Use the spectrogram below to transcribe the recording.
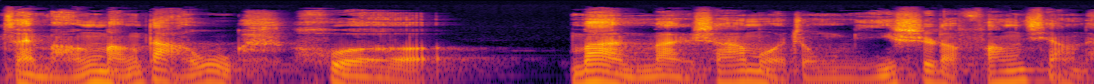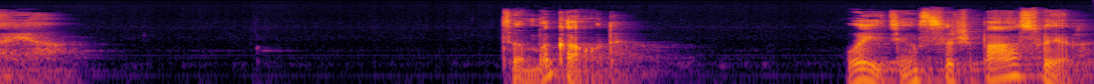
在茫茫大雾或……漫漫沙漠中迷失了方向的呀，怎么搞的？我已经四十八岁了，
